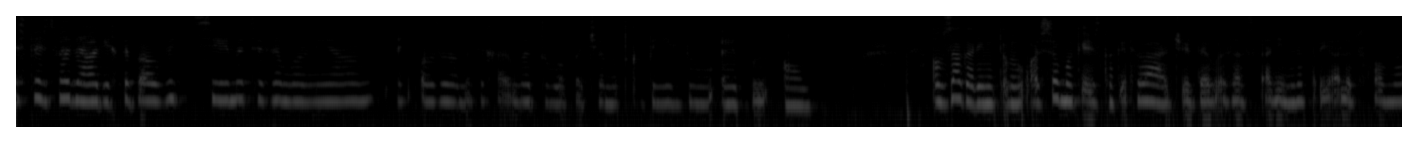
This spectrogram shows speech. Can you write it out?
ეს ფერცვა დააგიხდება, ვიცი, მეც ეგრე მგონია. აი, ყველაზე ლამაზი ხარ, მადლობა ჩემო ტკბილუ ებლ ომ. აუ ზაგარი, იმიტომ მიყვარს, რომ მაკერის გაკეთება არ ჭირდება სასკანი, მე პრიალებს ხოლმე.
